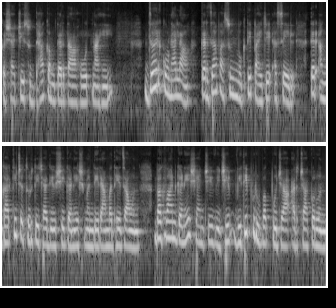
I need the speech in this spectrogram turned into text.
कशाची सुद्धा कमतरता होत नाही. जर कोणाला कर्जापासून मुक्ती पाहिजे असेल तर अंगारकी चतुर्थीच्या दिवशी गणेश मंदिरामध्ये जाऊन भगवान गणेश यांची विधी विधीपूर्वक पूजा अर्चा करून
